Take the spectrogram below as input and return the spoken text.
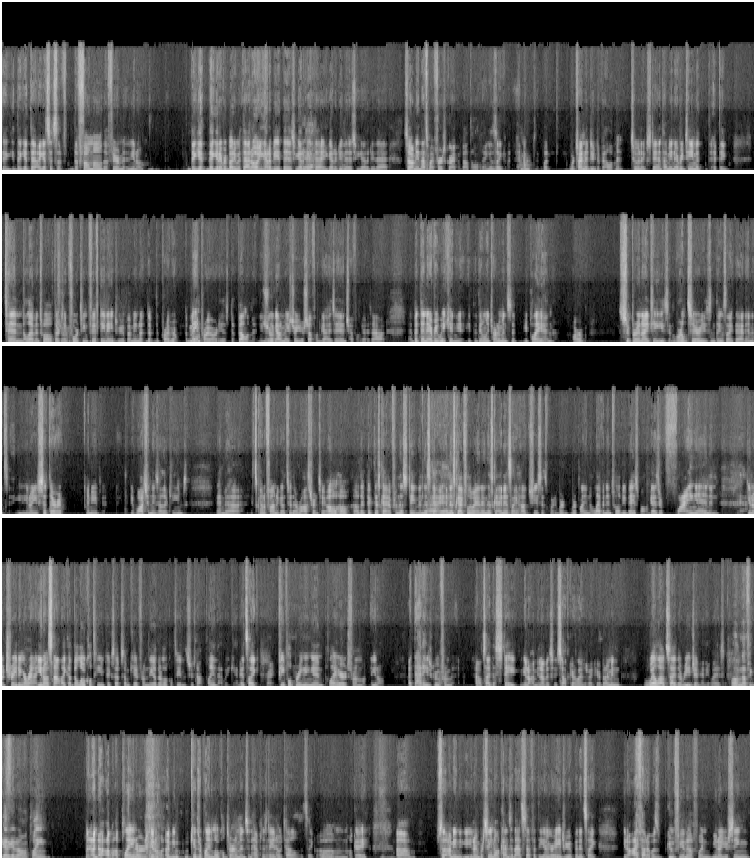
they, they get that. I guess it's the the FOMO, the fear. You know, they get they get everybody with that. Oh, you got to be at this. You got to be at that. You got to do Yeah. this. You got to do that. So I mean, that's my first gripe about the whole thing. Is like, I mean, what we're trying to do development to an extent. I mean, every team at, at the 10, 11, 12, 13, Sure. 14, 15 age group. I mean, the, the, pri- the main priority is development. You know, Sure. you got to make sure you're shuffling guys in, shuffling guys out. But then every weekend, you, the only tournaments that you play in are super NITs and World Series and things like that. And it's you know you sit there and you you're watching these other teams, and uh, it's kind of fun to go through their roster and say, oh, oh, oh, they picked this guy up from this team, and this Uh, guy, yeah, and this guy flew in, and this guy, and it's like, Yeah. oh Jesus, we're, we're we're playing 11 and 12 baseball, and guys are flying in and. Yeah. You know, trading around. You know, it's not like a, the local team picks up some kid from the other local team that's just not playing that weekend. It's like Right. people bringing in players from, you know, at that age group from outside the state. You know, I mean, obviously South Carolina's right here, but I mean, well outside the region, anyways. Well, enough to get to get on a plane. A, a, a plane, or you know, I mean, kids are playing local tournaments and having to stay in hotels. It's like, um, okay. Um, so I mean, you know, we're seeing all kinds of that stuff at the younger age group, and it's like, you know, I thought it was goofy enough when you know you're seeing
